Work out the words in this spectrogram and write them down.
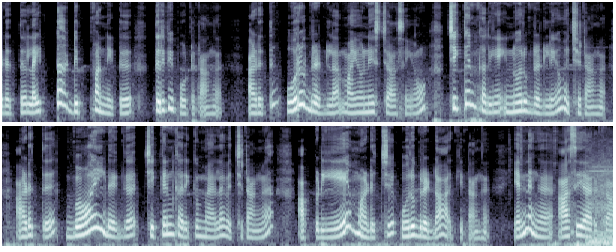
எடுத்து லைட்டாக டிப் பண்ணிவிட்டு திருப்பி போட்டுட்டாங்க. அடுத்து ஒரு ப்ரெட்டில் மயோனீஸ் சாஸையும் சிக்கன் கறியை இன்னொரு ப்ரெட்லேயும் வச்சுட்டாங்க. அடுத்து பாயில்டு எக்கை சிக்கன் கறிக்கு மேலே வச்சுட்டாங்க. அப்படியே மடித்து ஒரு ப்ரெட்டாக ஆக்கிட்டாங்க. என்னங்க? ஆசையாக இருக்கா?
